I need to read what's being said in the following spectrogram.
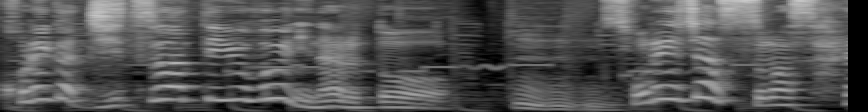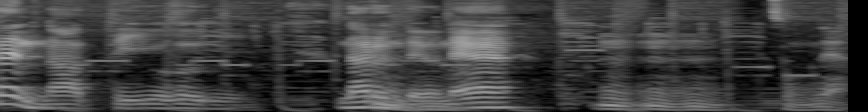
これが実話っていうふうになると、うんうんうん。それじゃ済まされんなっていうふうになるんだよね。うんうんうん。そうね。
